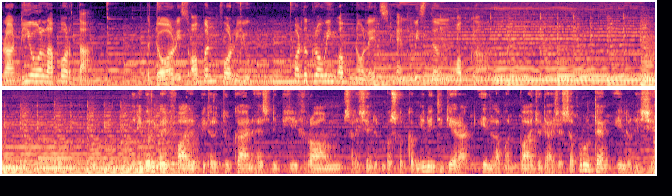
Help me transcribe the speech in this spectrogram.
Radio La Porta. The door is open for you for the growing of knowledge and wisdom of God. Delivered by Father Peter Tukan, SDB from Salesian Don Bosco Community Gerak in Labuan Bajo, Diocese of Ruteng, Indonesia.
